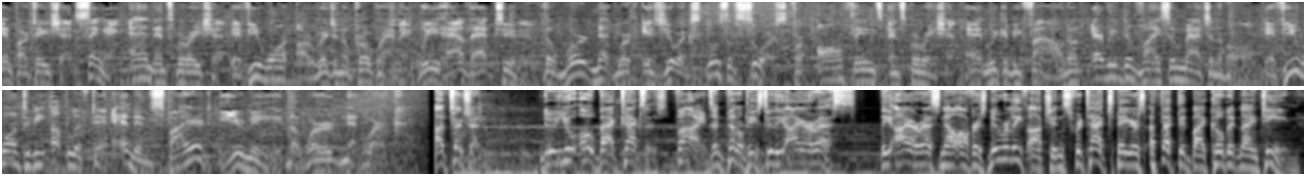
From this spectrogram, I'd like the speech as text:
impartation, singing, and inspiration. If you want original programming, we have that too. The Word Network is your exclusive source for all things inspiration, and we can be found on every device imaginable. If you want to be uplifted and inspired, you need the Word Network. Attention! Do you owe back taxes, fines, and penalties to the IRS? The IRS now offers new relief options for taxpayers affected by COVID 19,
